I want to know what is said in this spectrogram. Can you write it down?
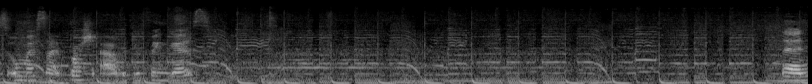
So almost like brush it out with your fingers. Then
